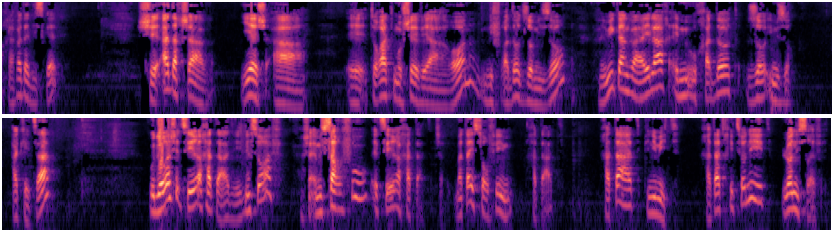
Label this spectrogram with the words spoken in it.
החלפת הדיסקט, שעד עכשיו יש תורת משה ואהרון, נפרדות זו מזו, ומכאן ואילך הן מאוחדות זו עם זו. הכיצד? הוא דורש את שעיר החטאת והנה שורף. עכשיו, הם שרפו את שעיר החטאת. עכשיו, מתי שורפים חטאת? חטאת פנימית. חטאת חיצונית לא נשרפת.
